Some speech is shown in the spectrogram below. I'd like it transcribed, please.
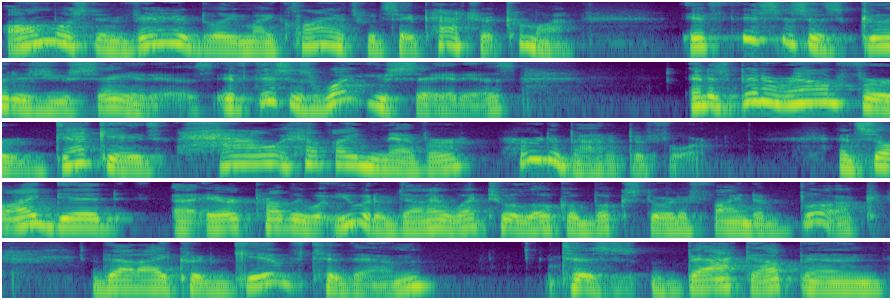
almost invariably, my clients would say, Patrick, come on. If this is as good as you say it is, if this is what you say it is, and it's been around for decades, how have I never heard about it before? And so I did, uh, Eric, probably what you would have done. I went to a local bookstore to find a book that I could give to them to back up and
